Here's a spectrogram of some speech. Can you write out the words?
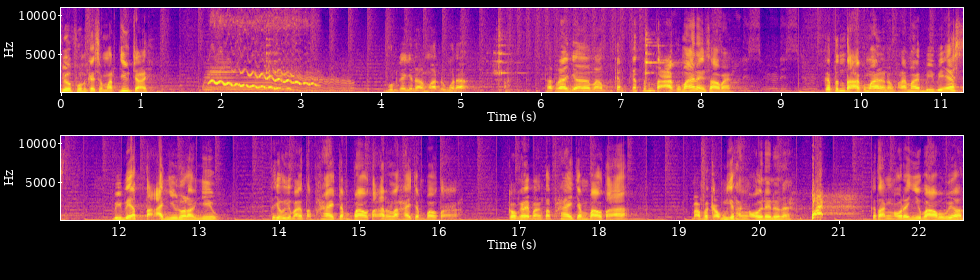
Chưa phun cây sao mặt chứ trời. Phun cây cho đỡ mệt, đúng rồi đó thật ra giờ mà cách cách tính tạ của máy này sao mà? Cách tính tạ của máy này nó không phải máy BBS BBS tạ nhiêu nó là nhiêu. Thí dụ như bạn tập 200 bao tạ nó là 200 bao tạ. Còn cái này bạn tập 200 bao tạ bạn phải cộng với thằng ngồi ở đây nữa nè. Cái thằng ngồi đây nhiêu bao mà biết không?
